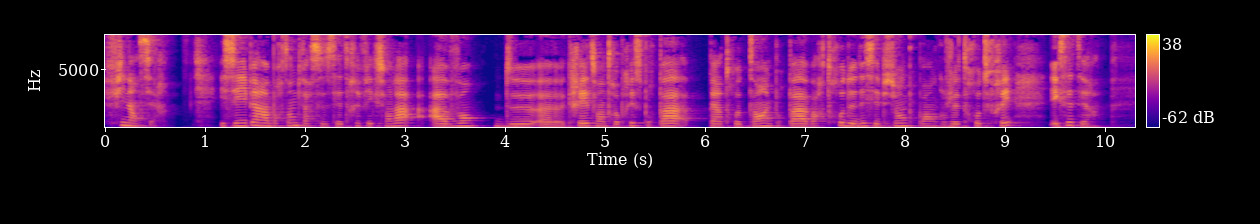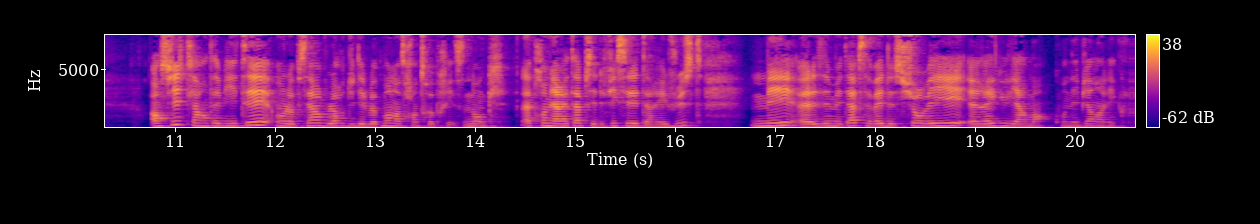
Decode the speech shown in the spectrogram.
financière. Et c'est hyper important de faire cette réflexion-là avant de créer ton entreprise pour pas perdre trop de temps et pour pas avoir trop de déceptions, pour pas engranger trop de frais, etc. Ensuite, la rentabilité, on l'observe lors du développement de notre entreprise. Donc, la première étape, c'est de fixer les tarifs justes, mais euh, la deuxième étape, ça va être de surveiller régulièrement qu'on est bien dans les clous.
